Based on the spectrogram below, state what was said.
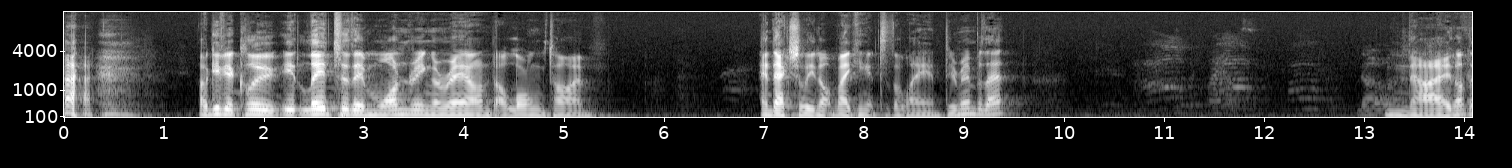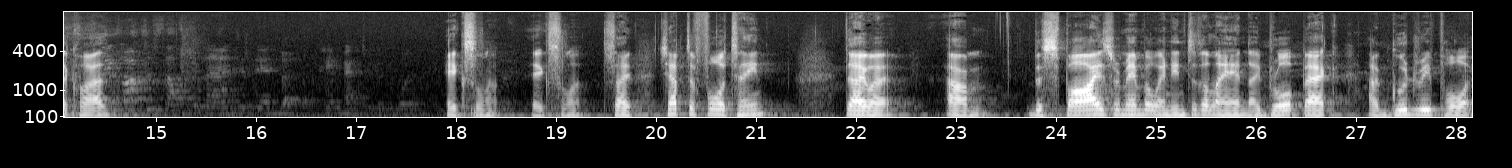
I'll give you a clue. It led to them wandering around a long time and actually not making it to the land. Do you remember that? No, not the choir. Excellent, excellent. So, chapter 14, they were um, the spies, remember, went into the land. They brought back a good report.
